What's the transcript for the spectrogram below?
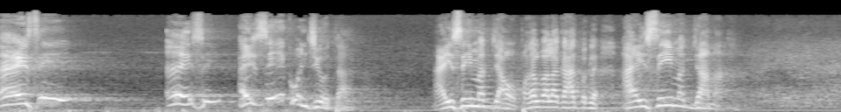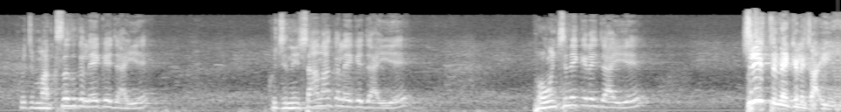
ऐसे ऐसे ऐसे ही कौन सी होता? ऐसे ही मत जाओ पगल वाला का हाथ पकड़े। ऐसे ही मत जाना। कुछ मकसद को लेके जाइए कुछ निशाना को लेके जाइए पहुँचने के लिए जाइए जीतने के लिए जाइए।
